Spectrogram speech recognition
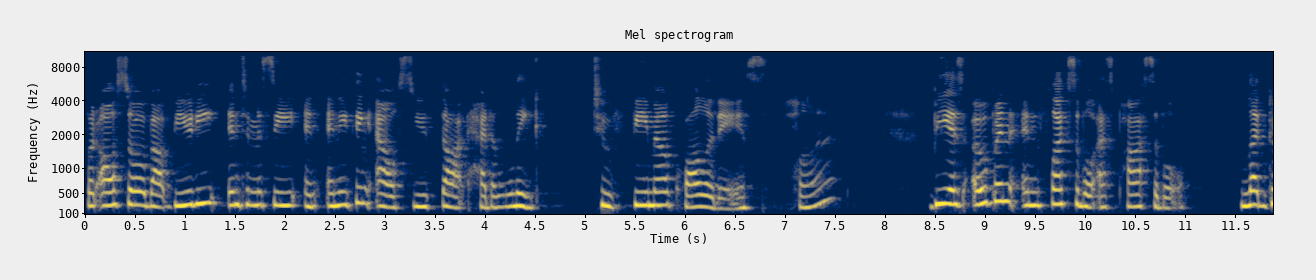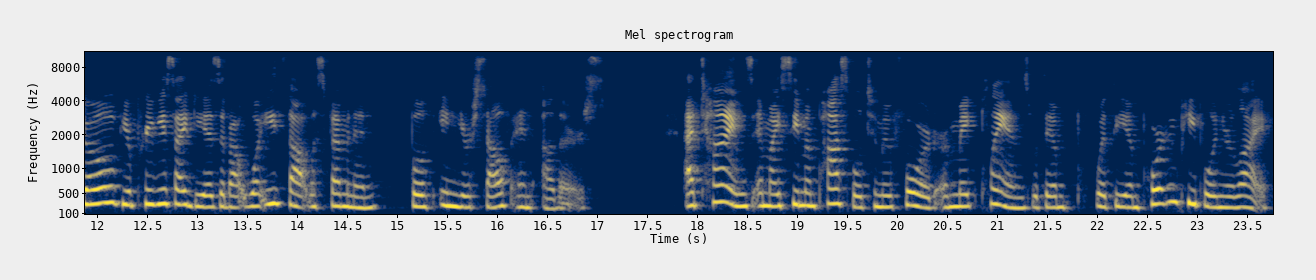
but also about beauty, intimacy, and anything else you thought had a link to female qualities. What? Be as open and flexible as possible. Let go of your previous ideas about what you thought was feminine both in yourself and others. At times, it might seem impossible to move forward or make plans with the, with the important people in your life,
